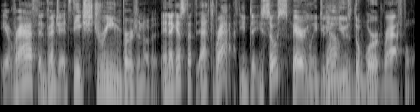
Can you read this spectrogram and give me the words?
yeah, wrath and vengeance. It's the extreme version of it, and I guess that that's wrath. You, you so sparingly do Yeah. you use the word wrathful.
